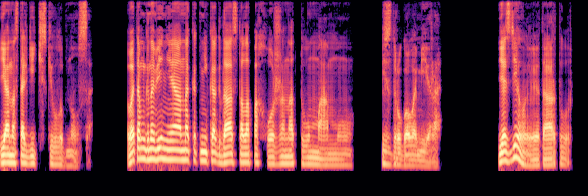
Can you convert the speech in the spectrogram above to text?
Я ностальгически улыбнулся. В это мгновение она как никогда стала похожа на ту маму из другого мира. Я сделаю это, Артур,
